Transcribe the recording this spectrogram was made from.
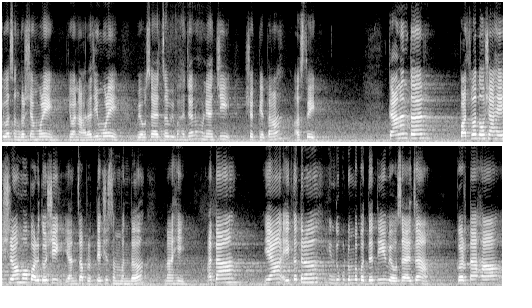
किंवा संघर्षामुळे किंवा नाराजीमुळे व्यवसायाचं विभाजन होण्याची शक्यता असते. त्यानंतर पाचवा दोष आहे श्रम व पारितोषिक यांचा प्रत्यक्ष संबंध नाही. आता या एकत्र हिंदू कुटुंब पद्धती व्यवसायाचा करता हा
